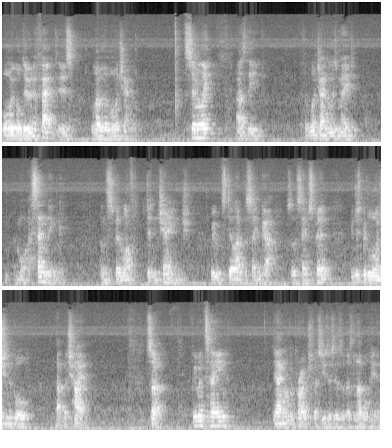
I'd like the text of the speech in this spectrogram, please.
All we will do in effect is lower the launch angle. Similarly, as the, the launch angle is made more ascending and the spin loft didn't change, we would still have the same gap, so the same spin, we'd just be launching the ball that much higher. So, we maintain the angle of approach, let's use this as, as level here,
